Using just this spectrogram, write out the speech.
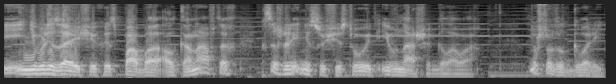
и не вылезающих из паба алканавтах, к сожалению, существует и в наших головах. Ну что тут говорить,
